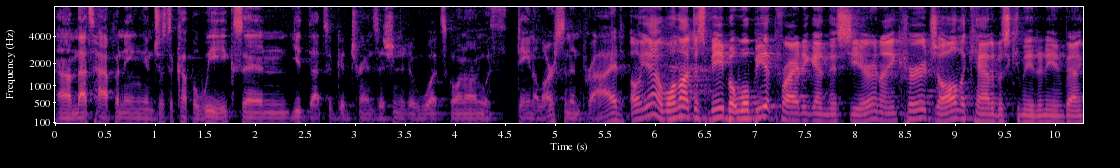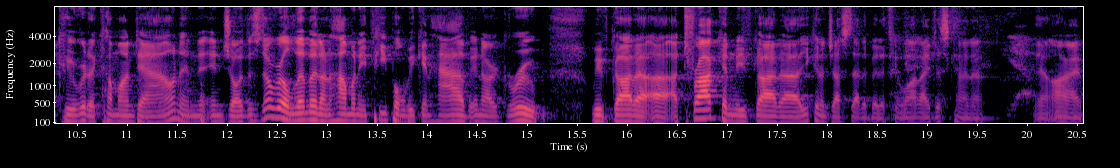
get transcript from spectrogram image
Um, that's happening in just a couple weeks, and you, that's a good transition into what's going on with Dana Larsen and Pride. Oh yeah, well not just me, but we'll be at Pride again this year, and I encourage all the cannabis community in Vancouver to come on down and enjoy. There's no real limit on how many people we can have in our group. We've got a, a, a truck, and we've got a, you can adjust that a bit if you want. I just kind of yeah. All right.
